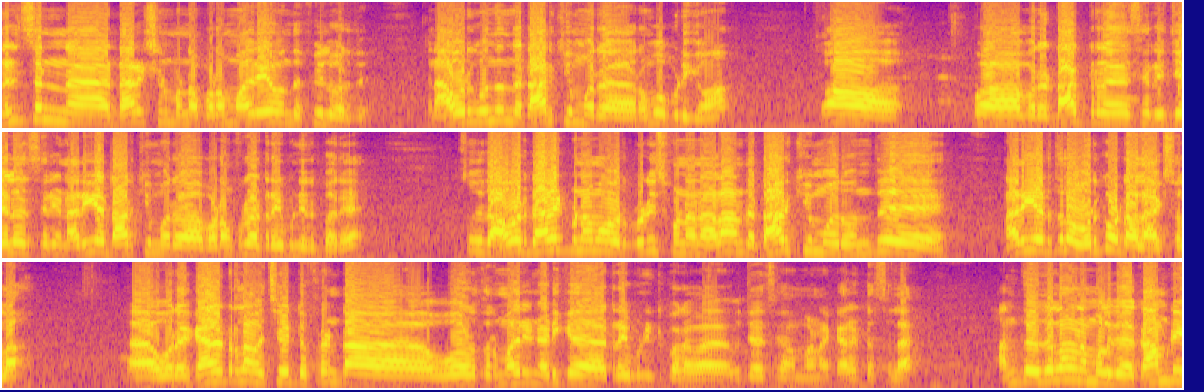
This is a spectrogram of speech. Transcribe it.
நெல்சன் டைரக்ஷன் பண்ண படம் மாதிரியே வந்து ஃபீல் வருது. ஏன்னா அவருக்கு வந்து இந்த டார்க் ஹியூமர் ரொம்ப பிடிக்கும். ஸோ இப்போ ஒரு டாக்டர் சரி ஜெயலர் சரி நிறைய டார்க் ஹியூமர் படம் ஃபுல்லாக ட்ரை பண்ணியிருப்பாரு. ஸோ இது அவர் டைரக்ட் பண்ணாமல் அவர் ப்ரொடியூஸ் பண்ணனால அந்த டார்க் ஹியூமர் வந்து நிறைய இடத்துல ஒர்க் அவுட் ஆகல ஆக்சுவலாக ஒரு கேரக்டர்லாம் வச்சு டிஃப்ரெண்ட்டாக ஒவ்வொருத்தர் மாதிரி நடிக்க ட்ரை பண்ணிட்டு இருப்பாரு வித்தியாசமான கேரக்டர்ஸில் அந்த இதெல்லாம் நம்மளுக்கு காமெடி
